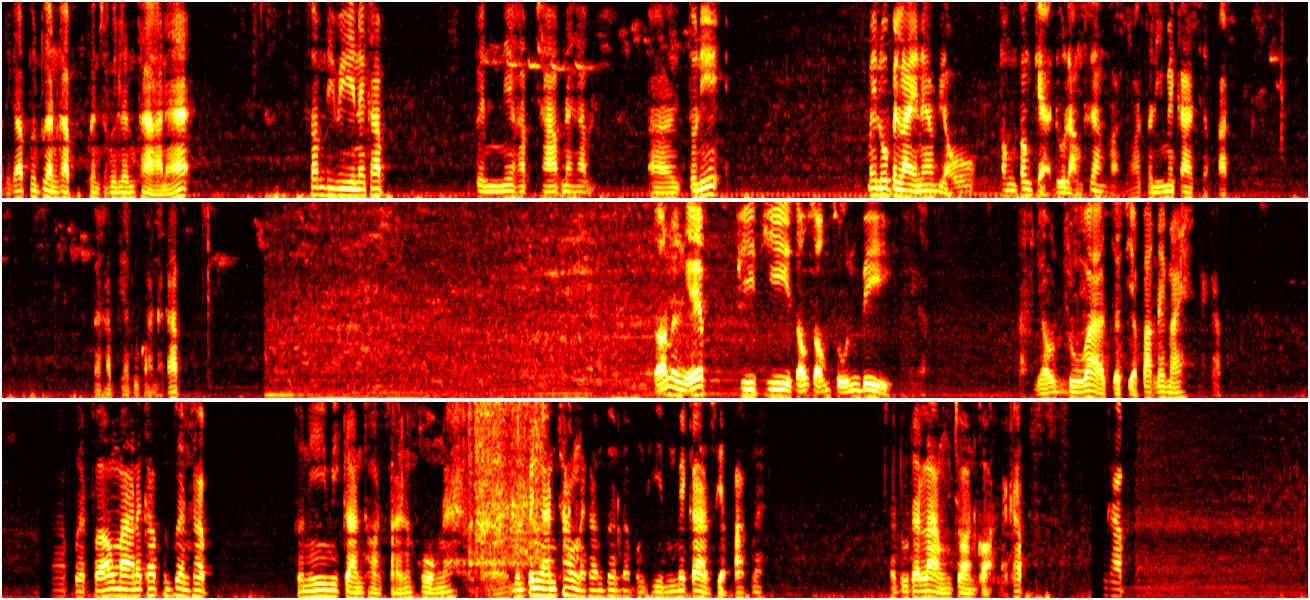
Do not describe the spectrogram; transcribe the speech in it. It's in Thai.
วัสดีครับเพื่อนๆครับเพื่อนชมเรื่องถานะฮะซ่อมทีวีนะครับ เป็นเนี่ยครับชาร์ปนะครับอ่าตัวนี้ ไม่รู้เป็นไรนะครับ เดี๋ยวต้องต้องแกะดูหลังเครื่องก่อนเพราะตัวนี้ไม่กล้าเสียบปลั๊กนะครับเดี๋ยวดูก่อนนะครับสองหนึ่ง F PT สองสองศูนย์ B นะครับเดี๋ยวดูว่าจะเสียบปลั๊กได้ไหมนะครับเปิดฟ้องมานะครับเพื่อนๆครับ ตัวนี้มีการถอดสายลำโพงนะ มันเป็นงานช่างนะครับเพื่อนครับบางทีมันไม่กล้าเสียบปลั๊กนะมาดูด้านล่างวงจรก่อนนะครับครับ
